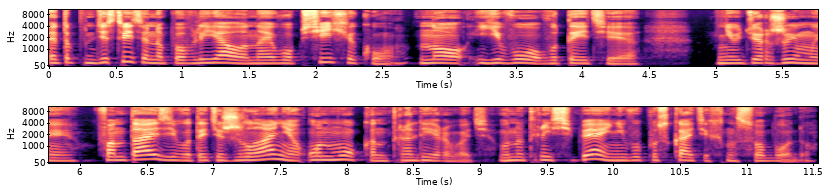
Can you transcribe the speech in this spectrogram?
это действительно повлияло на его психику, но его вот эти неудержимые фантазии, вот эти желания он мог контролировать внутри себя и не выпускать их на свободу.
